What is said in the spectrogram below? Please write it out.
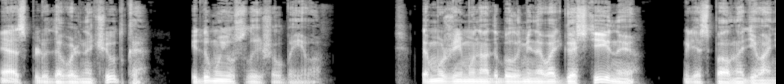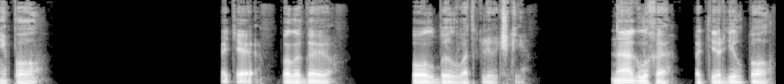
Я сплю довольно чутко и, думаю, услышал бы его. К тому же ему надо было миновать гостиную, где спал на диване Пол. Хотя, полагаю, Пол был в отключке. «Наглухо», — подтвердил Пол.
